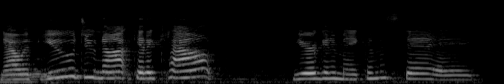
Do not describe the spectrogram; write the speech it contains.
Now, if you do not get a count, you're going to make a mistake.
